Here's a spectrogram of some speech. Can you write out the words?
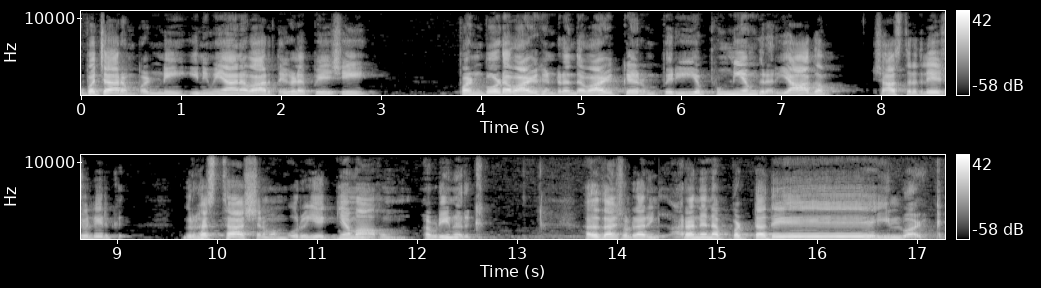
உபச்சாரம் பண்ணி இனிமையான வார்த்தைகளை பேசி பண்போடு வாழ்கின்ற அந்த வாழ்க்கை ரொம்ப பெரிய புண்ணியங்கிறார் யாகம். சாஸ்திரத்திலே சொல்லியிருக்கு. கிரகஸ்தாசிரமம் ஒரு யஜ்யமாகும் அப்படின்னு இருக்கு. அதுதான் சொல்கிறார் இங்கே. அறநினப்பட்டதே இல்வாழ்க்கை.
